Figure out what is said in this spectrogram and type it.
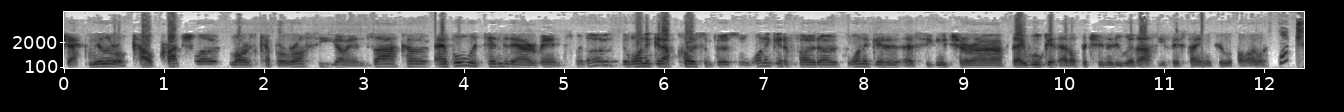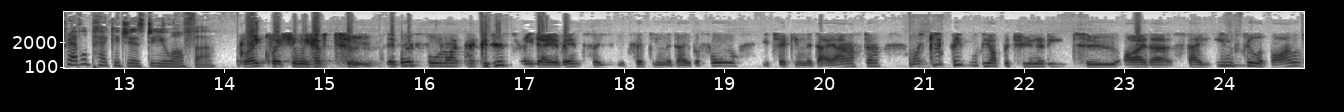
Jack Miller or Cal Crutchlow, Loris Capirossi, Johann Zarco, have all attended our events. For those that want to get up close and personal, want to get a photo, want to get a, a signature, uh, they will get that opportunity with us if they're staying in Phillip Island. What travel packages do you offer? Great question. We have two. They're both four night packages, three day events. So you check in the day before, you check in the day after. We give people the opportunity to either stay in Phillip Island.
